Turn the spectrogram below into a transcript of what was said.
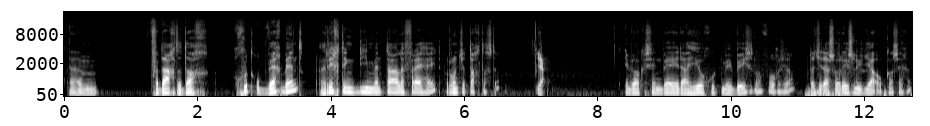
ehm, vandaag de dag goed op weg bent richting die mentale vrijheid rond je tachtigste? Ja. In welke zin ben je daar heel goed mee bezig dan volgens jou? Dat je daar zo resoluut ja op kan zeggen?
